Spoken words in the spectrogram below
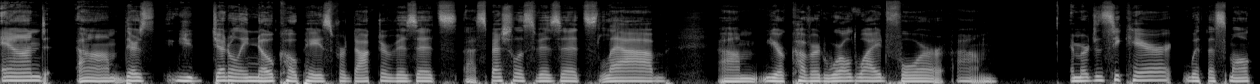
And Um, there's you generally no copays for doctor visits, uh, specialist visits, lab. Um, you're covered worldwide for um, emergency care with a small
